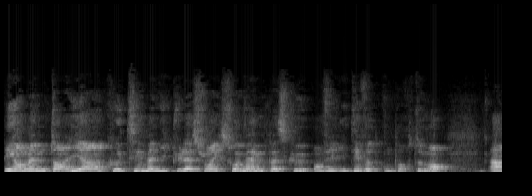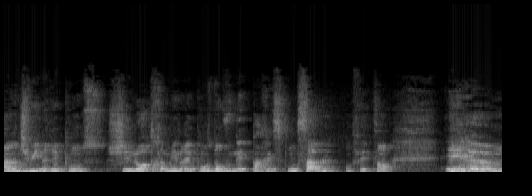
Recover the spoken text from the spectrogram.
Et en même temps, il y a un côté manipulation avec soi-même, parce que en vérité, votre comportement a induit une réponse chez l'autre, mais une réponse dont vous n'êtes pas responsable, en fait. Hein. Et... Euh,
